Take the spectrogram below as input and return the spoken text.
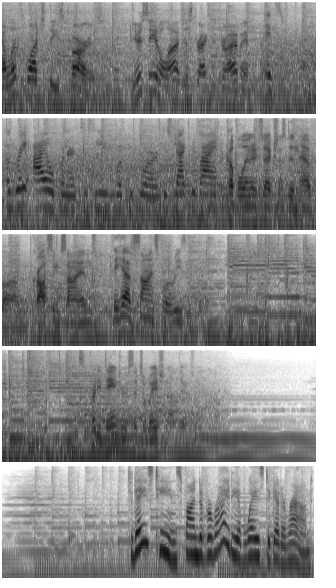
Now let's watch these cars. You're seeing a lot of distracted driving. It's a great eye-opener to see what people are distracted by. A couple intersections didn't have um, crossing signs. They have signs for a reason. It's a pretty dangerous situation out there. Today's teens find a variety of ways to get around,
